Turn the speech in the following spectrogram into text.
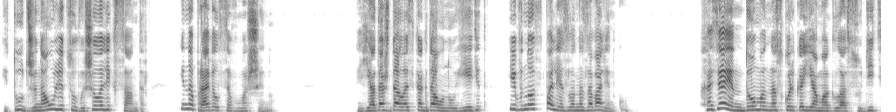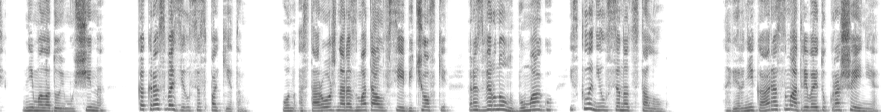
И тут же на улицу вышел Александр и направился в машину. Я дождалась, когда он уедет, и вновь полезла на заваленку. Хозяин дома, насколько я могла судить, немолодой мужчина, как раз возился с пакетом. Он осторожно размотал все бечевки, развернул бумагу и склонился над столом. Наверняка рассматривает украшения,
